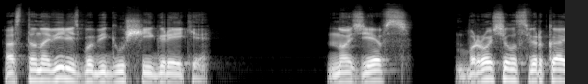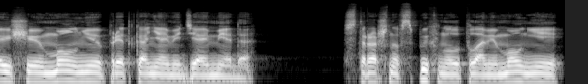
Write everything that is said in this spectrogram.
остановились бы бегущие греки. Но Зевс бросил сверкающую молнию пред конями Диомеда. Страшно вспыхнуло пламя молнии,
